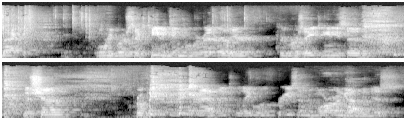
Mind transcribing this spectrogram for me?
Back, we'll read verse sixteen again, what we read earlier, through verse eighteen, he says, But shun profane they will increase unto more ungodliness,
